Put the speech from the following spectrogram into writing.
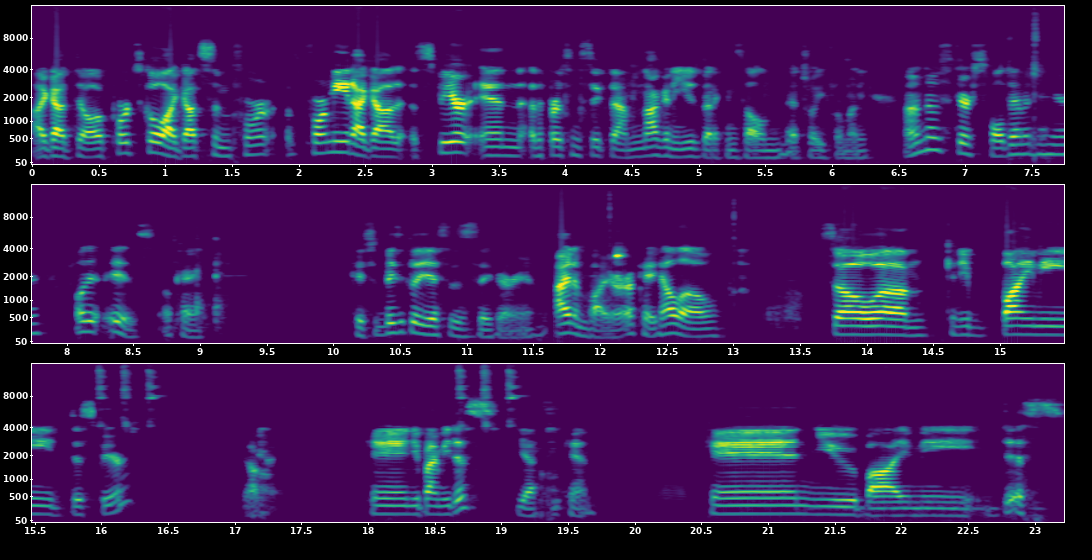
I got the port skull, I got some for, for meat, I got a spear, and the person stick that I'm not going to use, but I can sell them eventually for money. I don't know if there's fall damage in here. Oh, there is. Okay. Okay, so basically this is a safe area. Item buyer. Okay, hello. So, um, can you buy me this spear? Okay. Can you buy me this? Yes, you can. Can you buy me this?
